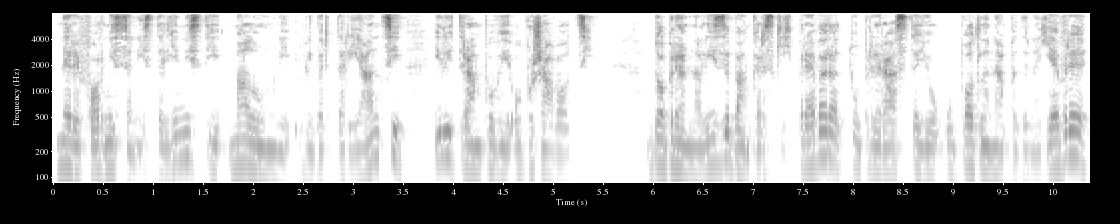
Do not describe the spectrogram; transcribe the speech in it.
nereformisani staljinisti, maloumni libertarijanci ili Trumpovi obožavaoci. Dobre analize bankarskih prevara tu prerastaju u podle napade na jevreje,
